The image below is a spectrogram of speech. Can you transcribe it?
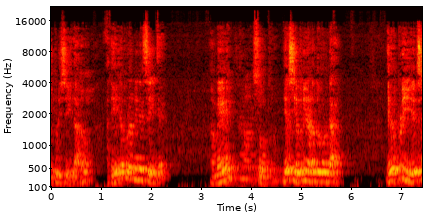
எப்படி செய்தாரோ அதே போல நீங்க செய்யுங்க. ஆமே ஸ்தோத்திரம். இயேசு எப்படி நடந்து கொண்டார்? எப்படி இயேசு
